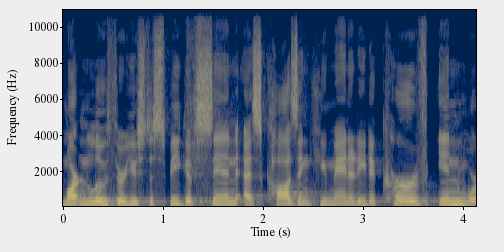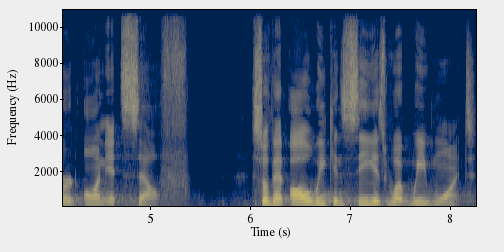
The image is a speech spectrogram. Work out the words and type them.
Martin Luther used to speak of sin as causing humanity to curve inward on itself, so that all we can see is what we want.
